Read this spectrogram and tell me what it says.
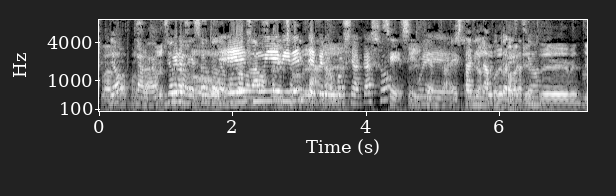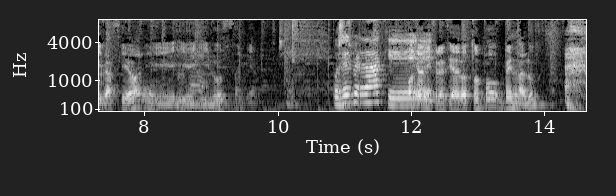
Claro, yo, por claro, yo creo que eso todo el mundo Es muy hecho. evidente, Claro. pero por si acaso, Sí, sí, pues, cierto. Está que bien la hacerle para que puntualización. entre ventilación y, y- y luz también. Pues es verdad Porque a que... diferencia de los topos, ven la luz.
